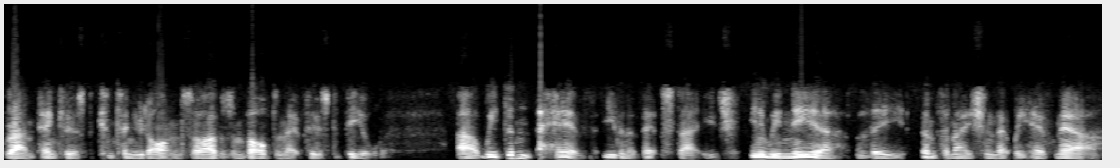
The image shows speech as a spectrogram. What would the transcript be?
Graham Panckhurst continued on, so I was involved in that first appeal. Uh, we didn't have, even at that stage, anywhere near the information that we have now,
